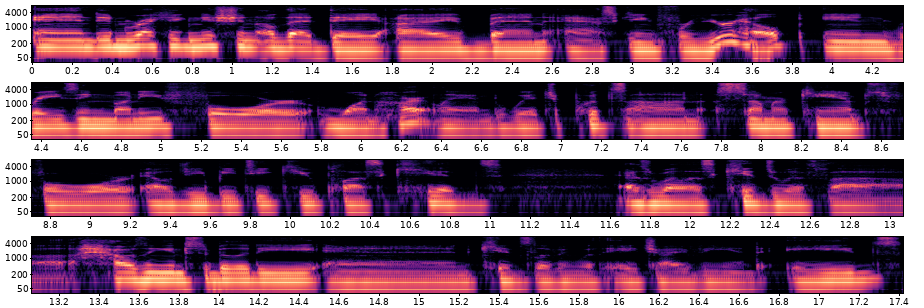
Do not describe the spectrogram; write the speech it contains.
And in recognition of that day, I've been asking for your help in raising money for One Heartland, which puts on summer camps for LGBTQ plus kids, as well as kids with uh, housing instability and kids living with HIV and AIDS.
